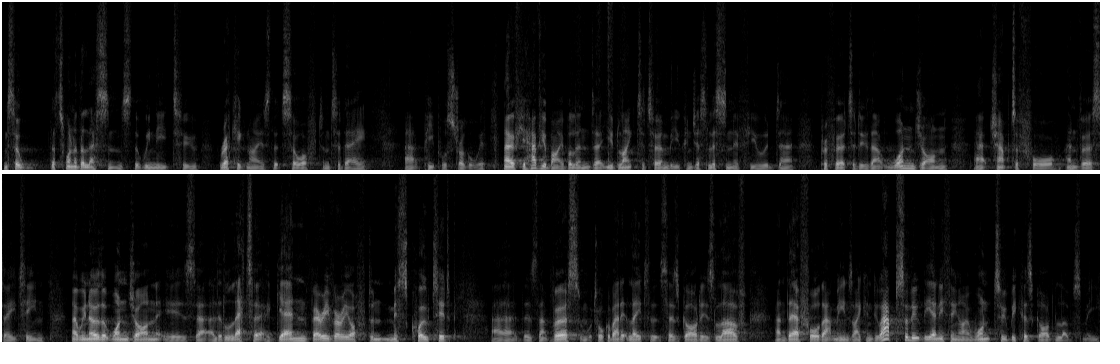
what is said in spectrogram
And so that's one of the lessons that we need to recognize that so often today uh, people struggle with. Now, if you have your Bible and uh, you'd like to turn, but you can just listen if you would uh, prefer to do that, 1 John uh, chapter 4 and verse 18. Now, we know that 1 John is uh, a little letter, again, very, very often misquoted. Uh, there's that verse, and we'll talk about it later, that says God is love, and therefore that means I can do absolutely anything I want to because God loves me.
